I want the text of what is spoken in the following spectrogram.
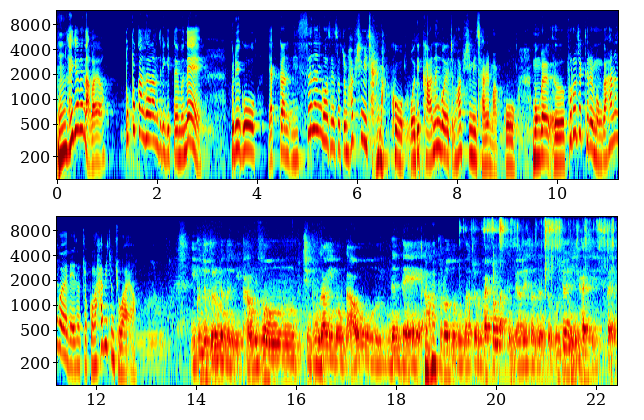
음, 해결해 나가요. 똑똑한 사람들이기 때문에 그리고 약간 이 쓰는 것에서 좀 합심이 잘 맞고 어디 가는 거에 좀 합심이 잘 맞고 뭔가 어, 프로젝트를 뭔가 하는 거에 대해서 조금 합이 좀 좋아요. 이분들 그러면은 이 방송 지금 동상이몽 나오고 있는데 앞으로도 뭔가 좀 활동 같은 면에서는 좀 꾸준히 할 수 있을까요?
